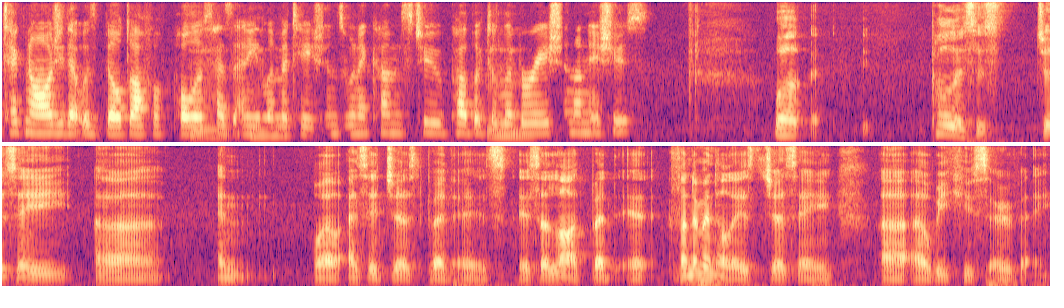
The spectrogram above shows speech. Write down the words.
technology that was built off of Polis mm-hmm. has any mm-hmm. limitations when it comes to public mm-hmm. deliberation on issues? Well, Polis is just a uh, and well, I say just, but it's it's a lot. But it, fundamentally, it's just a uh, a wiki survey,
